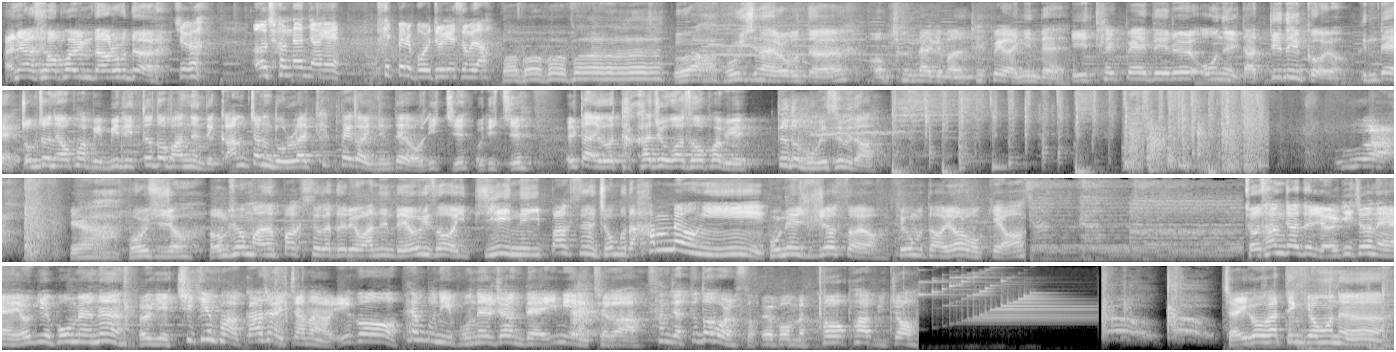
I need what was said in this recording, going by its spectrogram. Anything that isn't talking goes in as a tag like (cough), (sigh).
안녕하세요 허팝입니다 여러분들. 지금 엄청난 양의 택배를 보여드리겠습니다. 바바바바 우와 보이시나요 여러분들? 엄청나게 많은 택배가 있는데 이 택배들을 오늘 다 뜯을 거예요. 근데 좀 전에 허팝이 미리 뜯어봤는데 깜짝 놀랄 택배가 있는데 어딨지? 어딨지? 일단 이거 다 가지고 가서 허팝이 뜯어보겠습니다. 우와. 야 보이시죠? 엄청 많은 박스가 들어왔는데 여기서 이 뒤에 있는 이 박스는 전부 다 한 명이 보내주셨어요. 지금부터 열어볼게요 저 상자들 열기 전에 여기 보면은 여기 치킨파 까져 있잖아요. 이거 팬분이 보내주셨는데 이미 제가 상자 뜯어버렸어. 여기 보면 허팝이죠? 자 이거 같은 경우는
